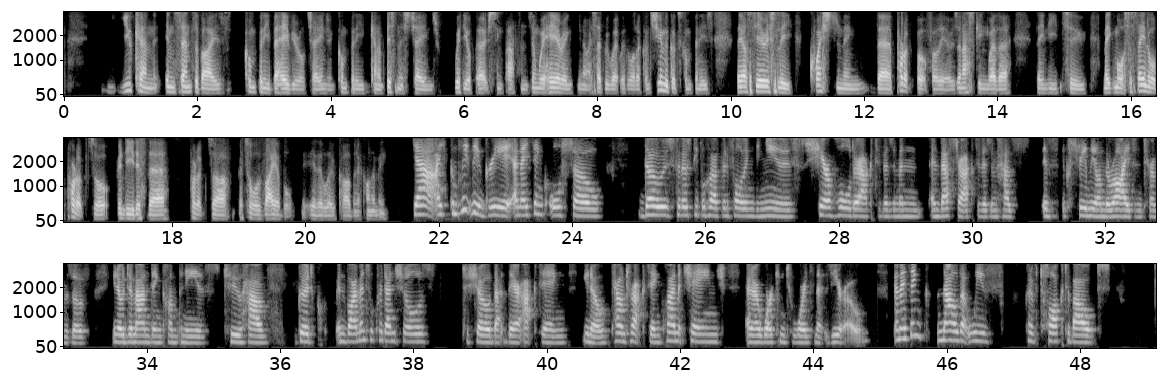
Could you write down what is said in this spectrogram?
you can incentivize company behavioral change and company kind of business change with your purchasing patterns. And we're hearing, you know, I said we work with a lot of consumer goods companies. They are seriously questioning their product portfolios and asking whether they need to make more sustainable products or indeed if their products are at all viable in a low carbon economy. Yeah, I completely agree. And I think also those for those people who have been following the news, shareholder activism and investor activism has is extremely on the rise in terms of you know demanding companies to have good environmental credentials to show that they're acting, you know, counteracting climate change and are working towards net zero. And I think now that we've kind of talked about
